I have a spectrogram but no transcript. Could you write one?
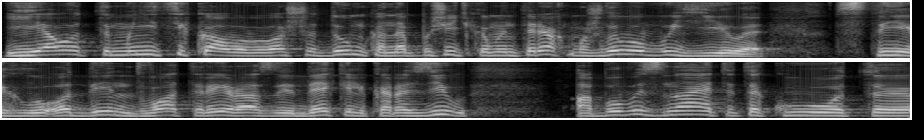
І я от мені цікаво, ваша думка, напишіть в коментарях, можливо, ви їли стиглу один, два, три рази, декілька разів. Або ви знаєте таку, от, е,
